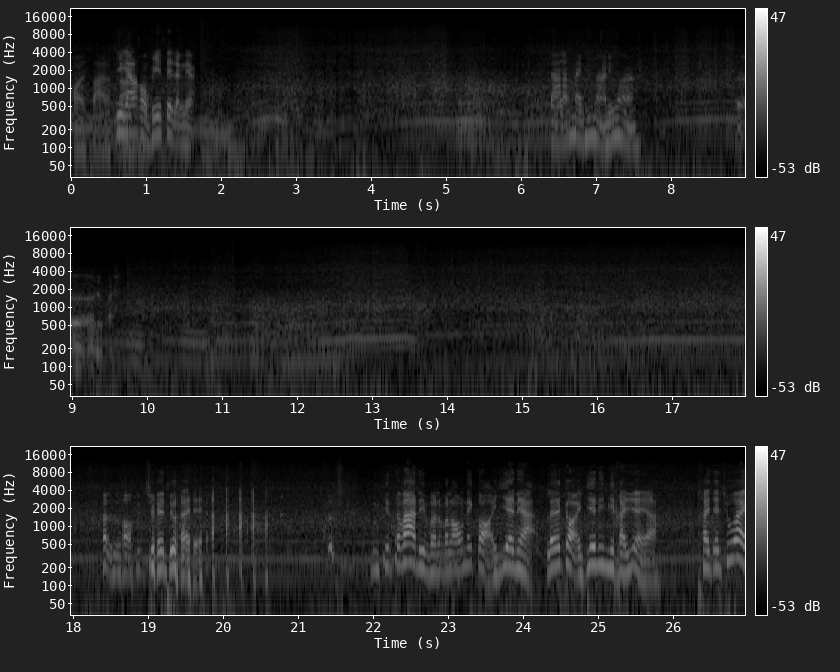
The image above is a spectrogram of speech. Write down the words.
คอยสายแล้วที่งานของพี่เสร็จยังเนี่ยจาร้านใหม่เพิ่งมานี่หว่า เออเออเออเดี๋ยวไป มันร้องช่วยด้วย มึงคิดสภาพดิมันมาร้องในเกาะไอ้เฮียเนี่ย แล้วในเกาะไอ้เฮียนี่มีใครที่ไหนอะ ใครจะช่วย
